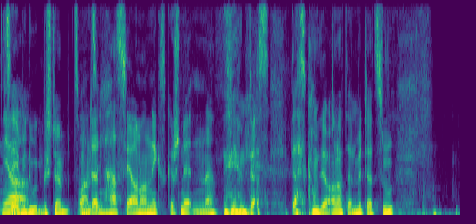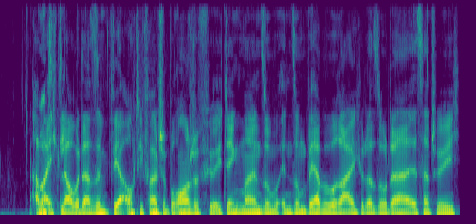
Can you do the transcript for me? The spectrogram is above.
10 ja. Minuten bestimmt, Und 20. dann hast du ja auch noch nichts geschnitten, ne? das, das kommt ja auch noch dann mit dazu. Aber Und- ich glaube, da sind wir auch die falsche Branche für. Ich denke mal, in so, in so einem Werbebereich oder so, da ist natürlich,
